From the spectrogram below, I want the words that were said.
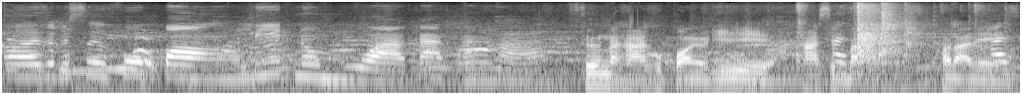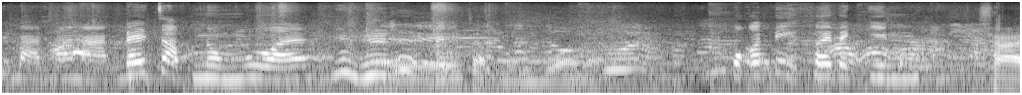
เออจะไปซื้อคูปองรีดนมวัวกันนะคะซึ่งราคาคูปองอยู่ที่ 50 บาท เท่านั้นเอง50บาทเท่านั้นได้จับนมวัวไม่จับนมวัวด้วยปกติเคยแต่กิน ใช่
